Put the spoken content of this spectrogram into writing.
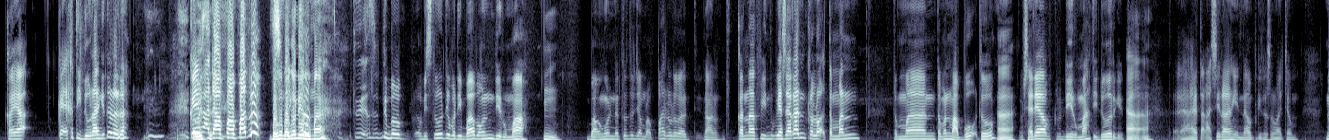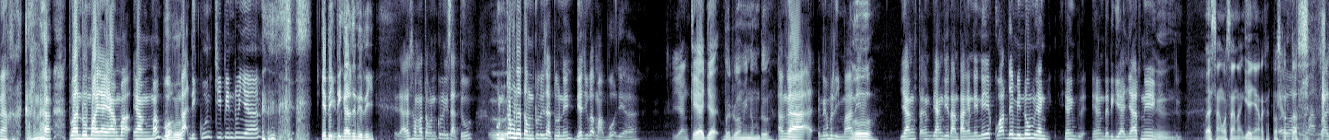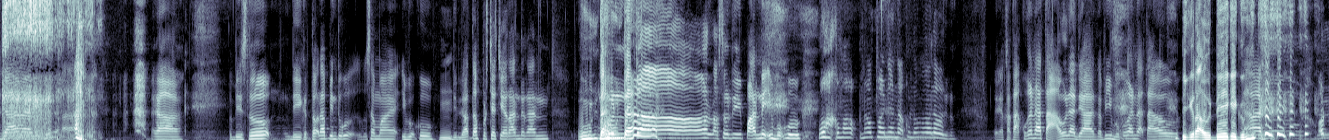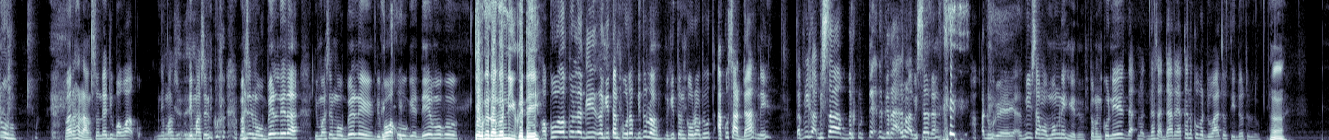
kayak kayak ketiduran gitu udah dah. kayak ada apa-apa tuh Bangun-bangun di rumah. tiba habis itu tiba-tiba bangun di rumah Hmm. bangun itu tuh jam berapa dulu nah, karena pintu biasa kan kalau teman teman teman mabuk tuh Ah, misalnya dia di rumah tidur gitu ah, ah. ya tak kasih lah nginep gitu semacam nah karena tuan rumahnya yang ma- yang mabuk Mabuk. nggak dikunci pintunya Jadi tinggal sendiri. Ya, sama temanku lagi satu Uh. untung ada temanku lagi satu nih dia juga mabuk dia Yang kayak aja berdua minum tuh. ah, enggak ini berlima nih Oh, yang yang ditantangin ini kuat dia minum yang yang yang dari Gianyar nih eh, gitu. pasang-pasang nak gianyar kertas-kertas. Gitu. ya habis itu diketok lah pintu sama ibuku Hmm. dilihat lah perceceran dengan Muntah muntah. muntah langsung dipanik ibuku wah kenapa nih anakku kenapa?" gitu ya kakakku kan nggak tahu lah dia tapi ibuku kan nggak tahu. Dikira OD kayak gue. aduh, aduh. Marah langsung dia dibawa aku dimasuk dimasukin ku masukin mobil nih lah. Dimasukin mobil nih dibawa aku UGD mau aku. Dia bangun bangun di gede. aku aku lagi lagi tengkurap gitu loh lagi tengkurap tuh aku sadar nih. Tapi nggak bisa berkutik tuh gerak nggak bisa dah. Aduh kayak bisa ngomong nih gitu. Temanku nih udah sadar ya kan aku berdua tuh tidur dulu Heeh.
